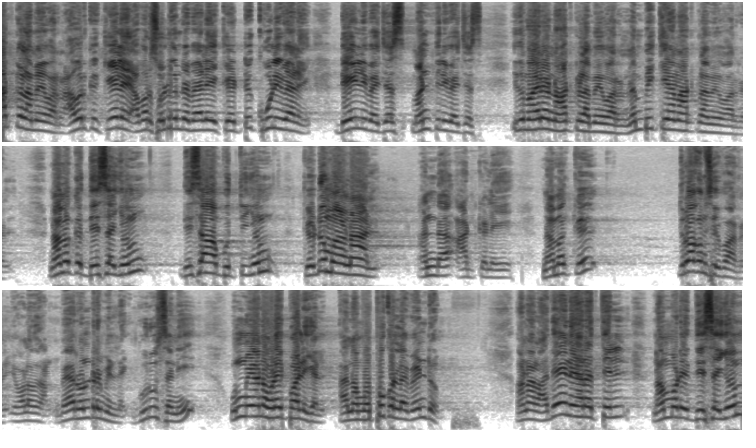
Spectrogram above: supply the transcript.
ஆட்கள் அமைவார்கள். அவருக்கு கீழே அவர் சொல்லுகின்ற வேலையை கேட்டு கூலி வேலை டெய்லி வேஜஸ் மந்த்லி வேஜஸ் இது மாதிரியான ஆட்கள் அமைவார்கள். நம்பிக்கையான ஆட்கள் அமைவார்கள். நமக்கு திசையும் திசா புத்தியும் கெடுமானால் அந்த ஆட்களை நமக்கு துரோகம் செய்வார்கள். இவ்வளவுதான். வேறொன்றும் இல்லை குரு சனி உண்மையான உழைப்பாளிகள். அதை நாம் ஒப்புக்கொள்ள வேண்டும். ஆனால் அதே நேரத்தில் நம்முடைய திசையும்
